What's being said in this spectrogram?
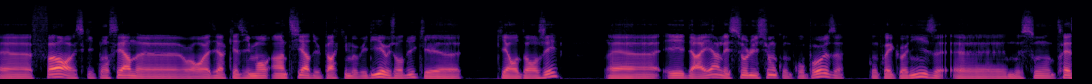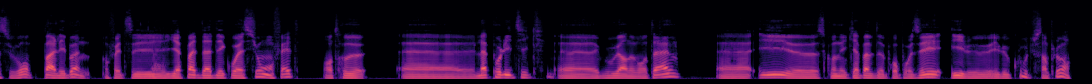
euh, fort, ce qui concerne, on va dire, quasiment un tiers du parc immobilier aujourd'hui qui est, qui est en danger. et derrière, les solutions qu'on propose, qu'on préconise, ne sont très souvent pas les bonnes. En fait, il n'y a pas d'adéquation en fait entre la politique gouvernementale et ce qu'on est capable de proposer et le, et le coût, tout simplement.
